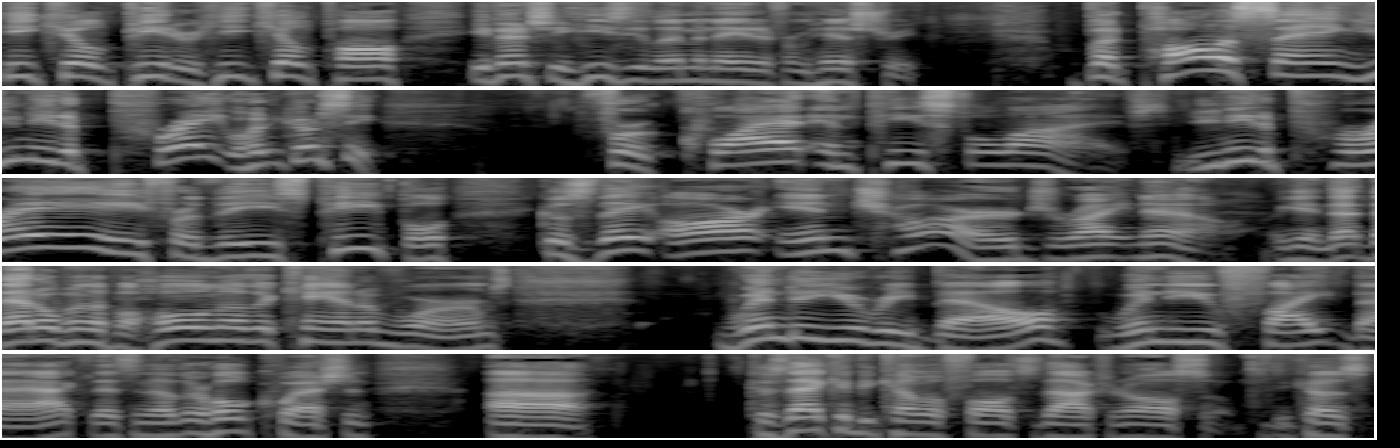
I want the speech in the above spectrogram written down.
He killed Peter. He killed Paul. Eventually, he's eliminated from history. But Paul is saying you need to pray. What are you going to see? For quiet and peaceful lives. You need to pray for these people because they are in charge right now. Again, that, that opens up a whole other can of worms. When do you rebel? When do you fight back? That's another whole question. Because uh, that could become a false doctrine also. Because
